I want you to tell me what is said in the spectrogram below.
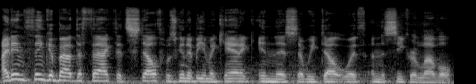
I didn't think about the fact that stealth was going to be a mechanic in this that we dealt with on the Seeker level.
